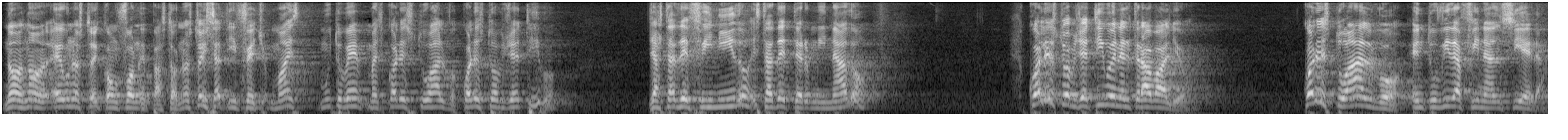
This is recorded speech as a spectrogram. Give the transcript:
No, no, yo no estoy conforme, pastor, no estoy satisfecho. Mas, muy bien, ¿cuál es tu algo? ¿Cuál es tu objetivo? ¿Ya está definido? ¿Está determinado? ¿Cuál es tu objetivo en el trabajo? ¿Cuál es tu algo en tu vida financiera?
